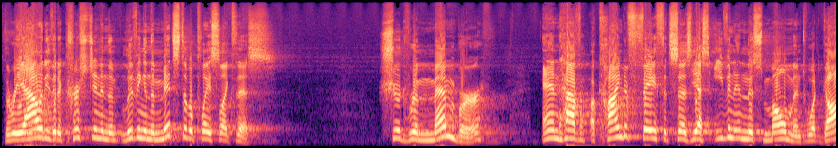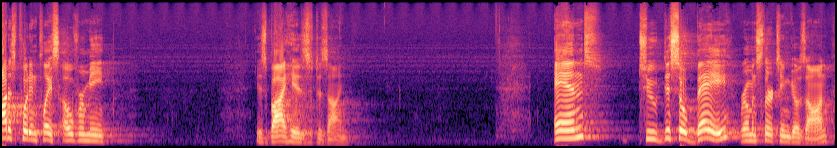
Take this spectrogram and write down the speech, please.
the reality that a Christian in the, living in the midst of a place like this should remember and have a kind of faith that says, yes, even in this moment, what God has put in place over me is by his design. And to disobey, Romans 13 goes on,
